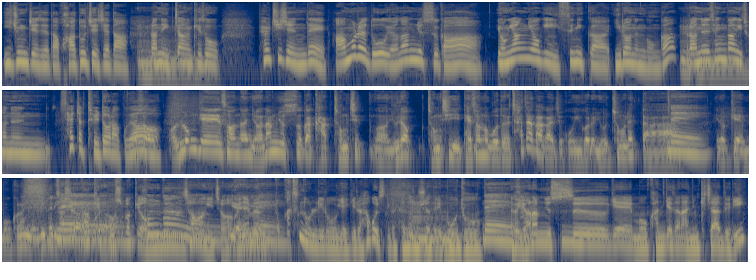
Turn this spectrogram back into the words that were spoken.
이중 제재다, 과도 제재다라는 음. 입장을 계속 펼치시는데 아무래도 연합뉴스가 영향력이 있으니까 이러는 건가?라는 음. 생각이 저는 살짝 들더라고요. 그래서 언론계에서는 연합뉴스가 각 정치 어, 유력 정치 대선 후보들을 찾아가가지고 이거를 요청을 했다. 네. 이렇게 뭐 그런 얘기들이 네. 사실 그렇게 있더라고요. 볼 수밖에 없는 충분히. 상황이죠. 예, 왜냐하면 예. 똑같은 논리로 얘기를 하고 있으니까 대선 주자들이 음. 모두. 네. 그러니까 사- 연합뉴스의 뭐 관계자나 아니면 기자들이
